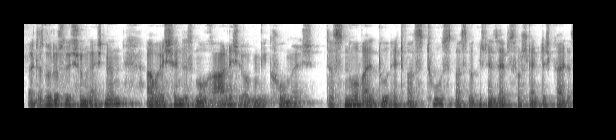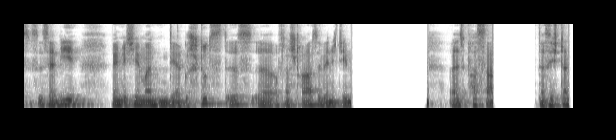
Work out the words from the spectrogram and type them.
Äh, das würde sich schon rechnen, aber ich finde es moralisch irgendwie komisch, dass nur weil du etwas tust, was wirklich eine Selbstverständlichkeit ist. Es ist ja wie, wenn ich jemanden, der gestürzt ist äh, auf der Straße, wenn ich dem als Passant, dass ich dann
